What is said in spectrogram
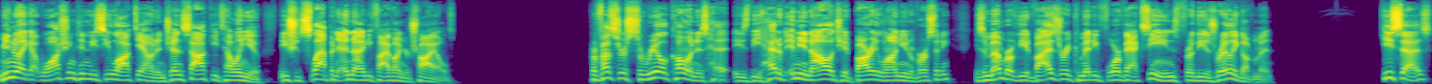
Meanwhile, I got Washington, D.C. locked down and Jen Psaki telling you that you should slap an N95 on your child. Professor Cyril Cohen is, he- is the head of immunology at Bar Ilan University. He's a member of the advisory committee for vaccines for the Israeli government. He says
